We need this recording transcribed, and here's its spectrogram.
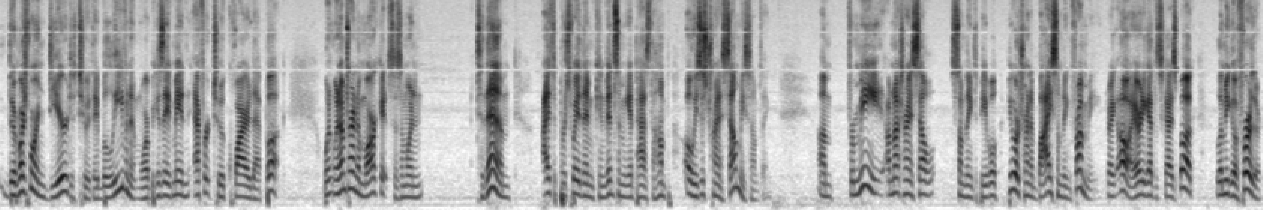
they're much more endeared to it. They believe in it more because they've made an effort to acquire that book. When, when I'm trying to market to someone, to them, I have to persuade them, convince them, to get past the hump. Oh, he's just trying to sell me something. Um, for me, I'm not trying to sell something to people. People are trying to buy something from me. They're like, oh, I already got this guy's book. Let me go further.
